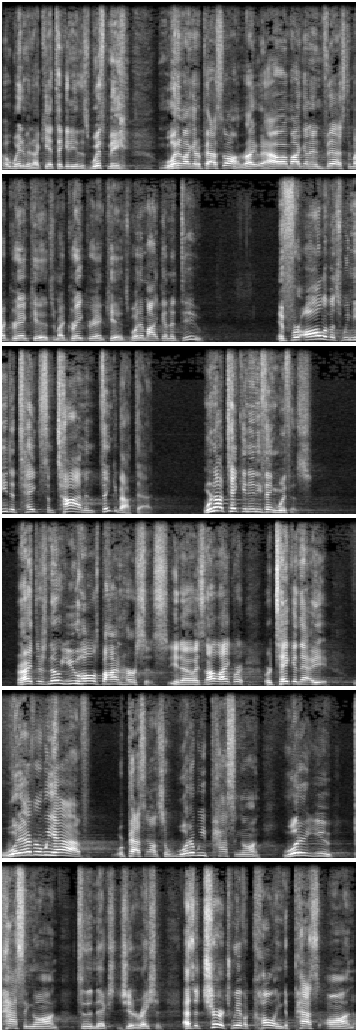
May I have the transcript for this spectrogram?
oh, wait a minute, I can't take any of this with me what am I going to pass on, right? How am I going to invest in my grandkids or my great grandkids? What am I going to do? And for all of us, we need to take some time and think about that. We're not taking anything with us, right? There's no U Hauls behind hearses, you know? It's not like we're, we're taking that. Whatever we have, we're passing on. So, what are we passing on? What are you passing on to the next generation? As a church, we have a calling to pass on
